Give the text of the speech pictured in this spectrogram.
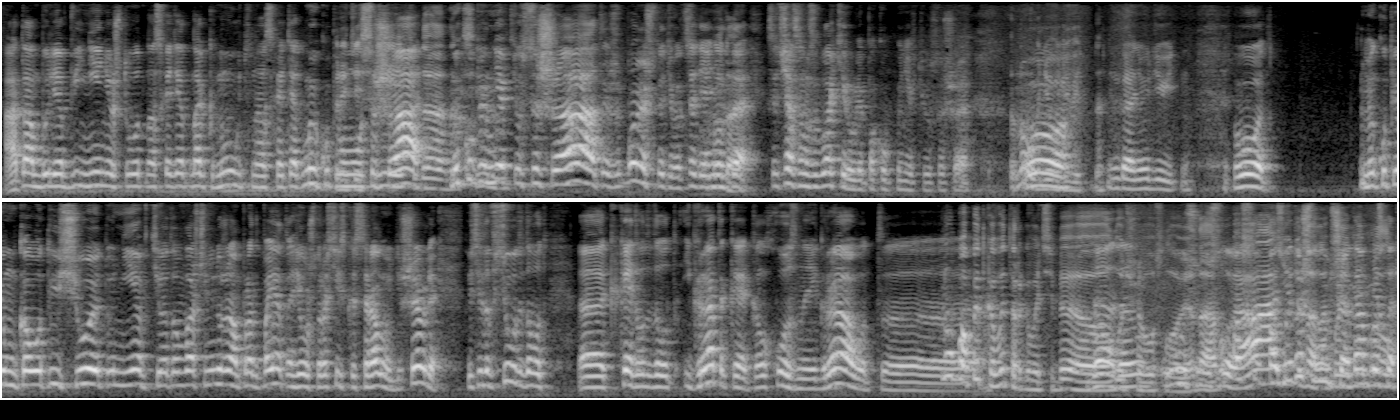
а там были обвинения, что вот нас хотят нагнуть, нас хотят, мы купим у США, да, мы купим нефть у США, ты же помнишь, что эти вот, кстати, они, ну, да. да, сейчас мы заблокировали покупку нефти у США. Ну, О, неудивительно. Да, неудивительно. Вот мы купим у кого-то еще эту нефть, вот вам ваша не нужна. Правда, понятное дело, что российская все равно дешевле. То есть это все вот это вот э, какая-то вот эта вот игра такая, колхозная игра, вот. Э, ну, попытка выторговать себе да, лучшие да, условия. Лучшие да. условия. Ну, а не то, что да, лучше, а там просто,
